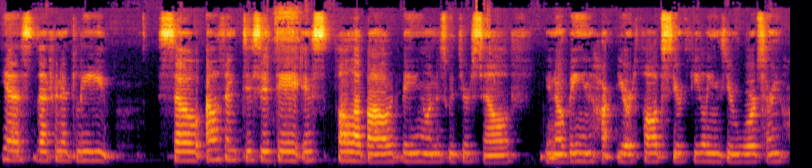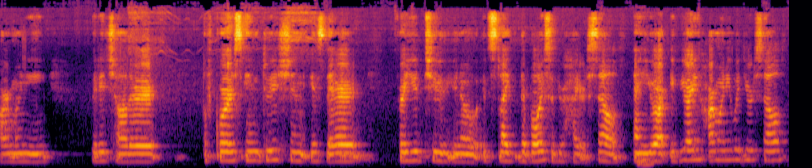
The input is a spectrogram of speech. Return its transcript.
yes definitely so authenticity is all about being honest with yourself you know being in your thoughts your feelings your words are in harmony with each other of course intuition is there for you to you know it's like the voice of your higher self and you are if you are in harmony with yourself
